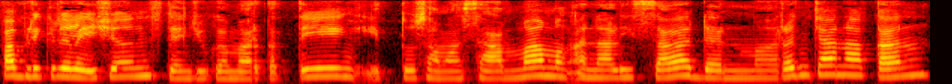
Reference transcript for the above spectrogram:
public relations dan juga marketing itu sama-sama menganalisa dan merencanakan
